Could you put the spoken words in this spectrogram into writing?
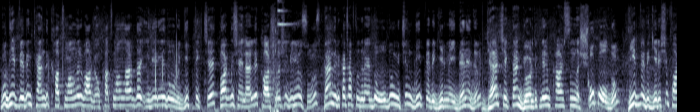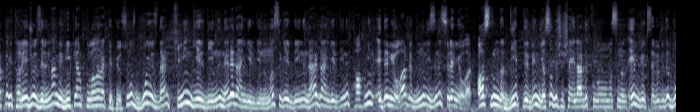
Bu Deep Web'in kendi katmanları var ve o katmanlarda ileriye doğru gittikçe farklı şeylerle karşılaşabiliyorsunuz. Ben de birkaç haftadır evde olduğum için Deep Web'e girmeyi denedim. Gerçekten gördüklerim karşısında şok oldum. Deep Web'e girişi farklı bir tarayıcı üzerinden ve VPN kullanarak yapıyorsunuz. Bu yüzden kimin girdiğini, nereden girdiğini, nasıl girdiğini, nereden girdiğini tahmin edemiyorlar ve bunun izini süremiyorlar. Aslında Deep Web'in yasa dışı şeylerde kullanılmasının en büyük sebebi de bu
